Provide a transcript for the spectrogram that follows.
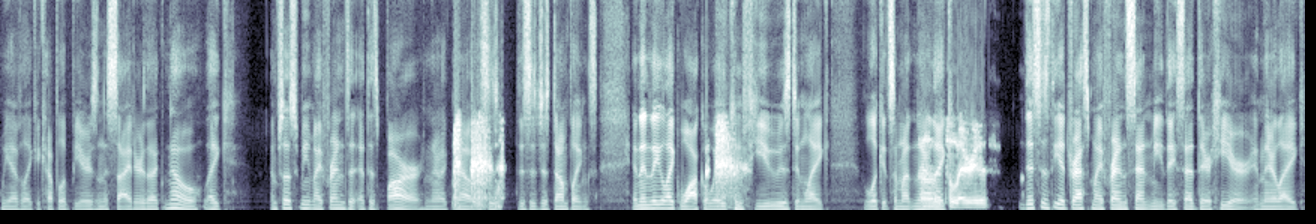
we have like a couple of beers and a cider." They're like, "No, like." I'm supposed to meet my friends at, at this bar, and they're like, "No, this is this is just dumplings," and then they like walk away confused and like look at some, and they're Oh, like, hilarious. "This is the address my friends sent me. They said they're here," and they're like,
